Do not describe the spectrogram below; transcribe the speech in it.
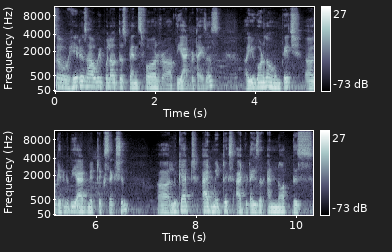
So here is how we pull out the spends for uh, the advertisers. Uh, you go to the homepage, uh, get into the Ad Metrix section, uh, look at Ad Metrix advertiser and not this.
